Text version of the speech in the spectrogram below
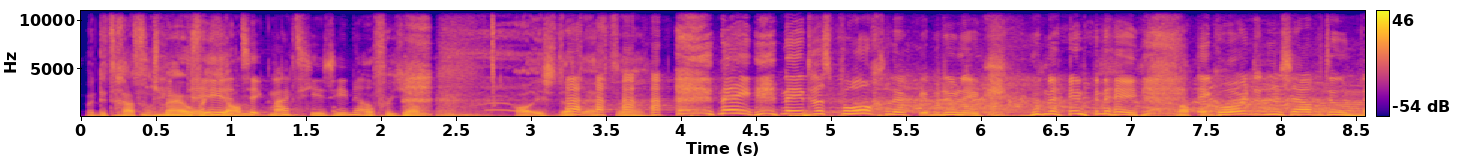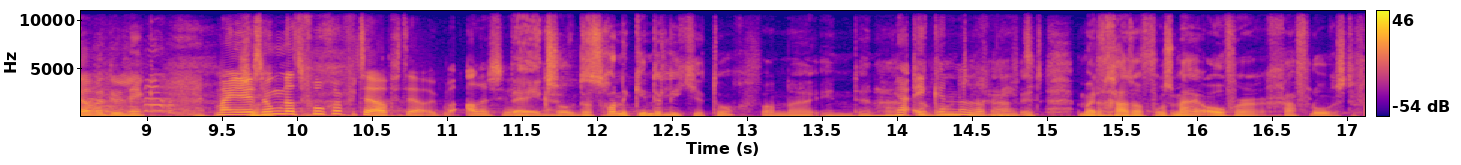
Maar dit gaat volgens mij over Deed het, Jan. Ik maakte je zin af. Over Jan. Oh, is dat echt... eh, Nee, nee, het was per ongeluk, bedoel ik. Nee, nee, nee. Ik hoorde het mezelf doen, dat bedoel ik. Maar jij Sorry. zong dat vroeger? Vertel, vertel. Ik wil alles weten. Nee, ik zo, dat is gewoon een kinderliedje, toch? Van eh, in Den Haag. Ja, ik kende de dat graaf. niet. Maar dat gaat dan volgens mij over graaf Floris V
